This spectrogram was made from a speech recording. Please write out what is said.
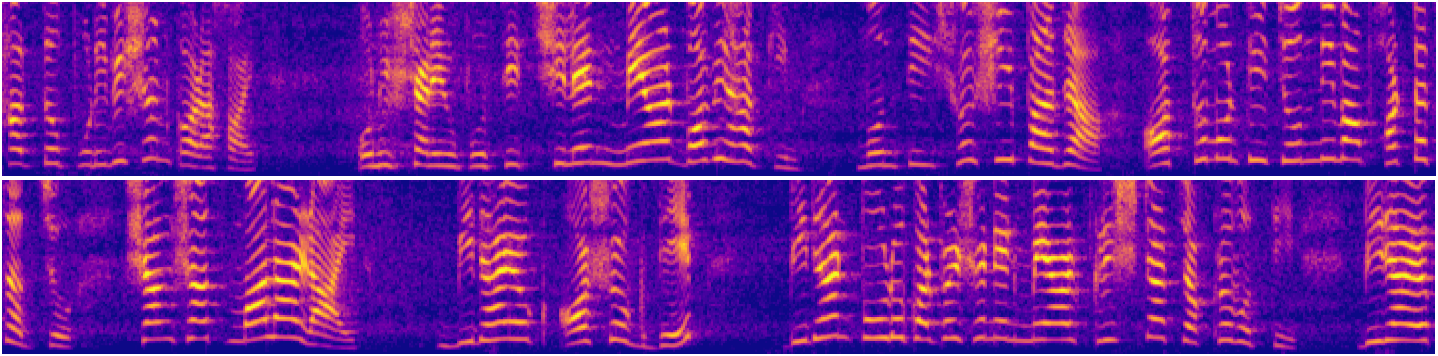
খাদ্য পরিবেশন করা হয়। অনুষ্ঠানে উপস্থিত ছিলেন মেয়র ববি হাকিম মন্ত্রী শশী পাজা, অর্থমন্ত্রী চন্দিমা ভট্টাচার্য, সাংসদ মালা রায়, বিধায়ক অশোক দেব, বিধান পৌর কর্পোরেশনের মেয়র কৃষ্ণা চক্রবর্তী, বিধায়ক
